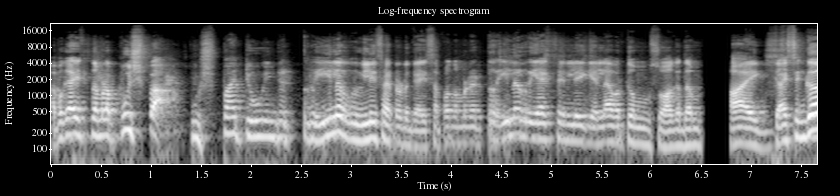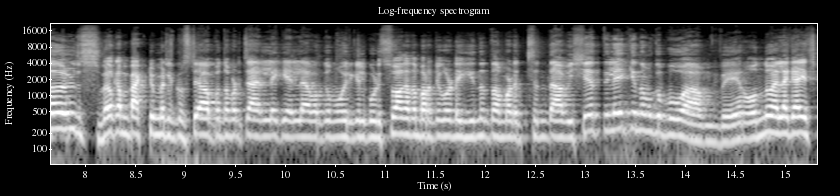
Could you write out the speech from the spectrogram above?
അപ്പൊ ഗൈസ് നമ്മുടെ പുഷ്പ പുഷ്പ ടുവിന്റെ ട്രെയിലർ റിലീസ് ആയിട്ടുണ്ട് ഗൈസ് അപ്പൊ നമ്മുടെ ട്രെയിലർ റിയാക്ഷനിലേക്ക് എല്ലാവർക്കും സ്വാഗതം. Hi guys and girls welcome back to metal Christian അപ്പൊ നമ്മുടെ ചാനലിലേക്ക് എല്ലാവർക്കും ഒരിക്കൽ കൂടി സ്വാഗതം പറഞ്ഞുകൊണ്ട് ഇന്ന് നമ്മുടെ ചിന്താ വിഷയത്തിലേക്ക് നമുക്ക് പോവാം. വേറെ ഒന്നുമല്ല ഗൈസ്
